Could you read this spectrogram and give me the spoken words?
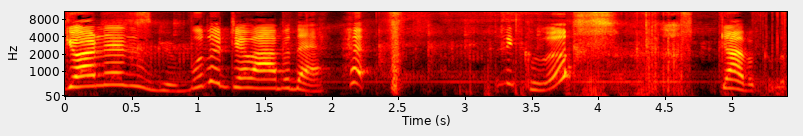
Gördüğünüz gibi bunun cevabı ne? Nicholas. Gel bakalım.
